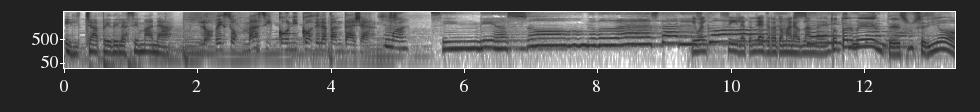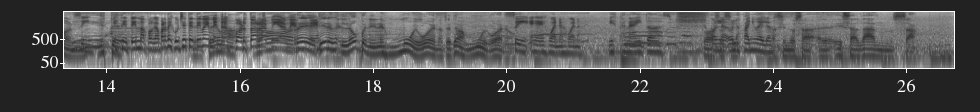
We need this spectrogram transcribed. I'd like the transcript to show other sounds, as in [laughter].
El chape de la semana. Los besos más icónicos de la pantalla. Igual sí, la tendría que retomar Outlander. ¿eh? Totalmente, es un serión. Sí, este, tema, porque aparte escuché este tema y me transportó no, rápidamente. re, tiene- el opening es muy bueno, este tema es muy bueno. Sí, es bueno, es bueno. Y están ahí todas, Todas con, la- así, con los pañuelos. Haciendo esa, eh, esa danza.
